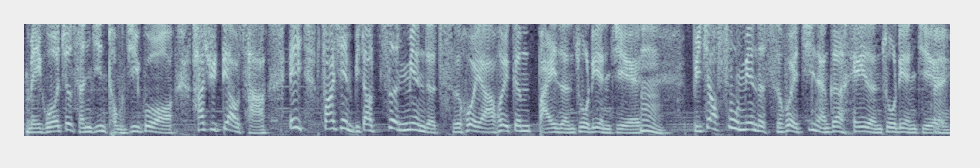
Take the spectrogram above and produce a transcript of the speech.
美国就曾经统计过，哦他去调查，哎，发现比较正面的词汇啊，会跟白人做链接，嗯，比较负面的词汇竟然跟黑人做链接。对，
